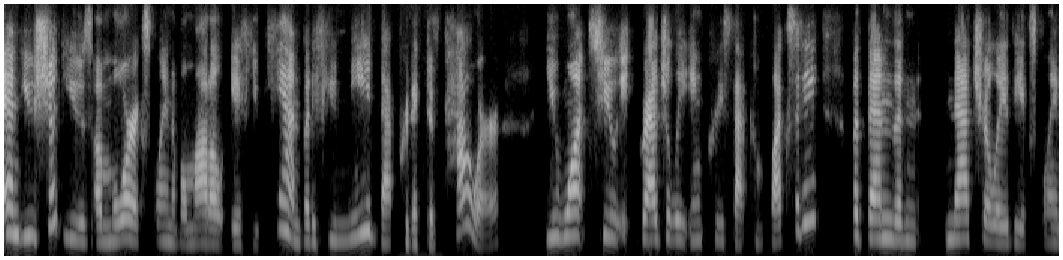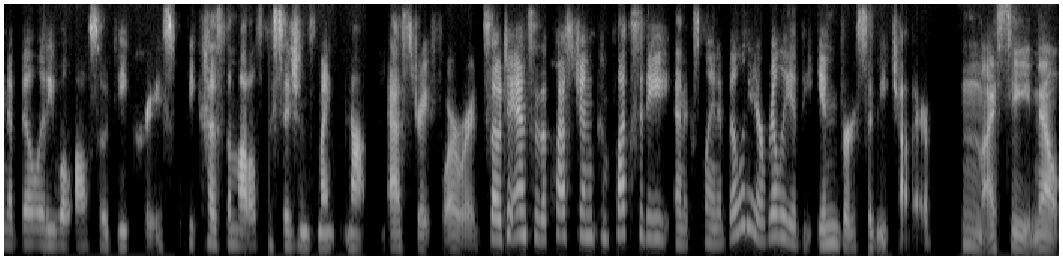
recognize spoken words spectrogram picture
And you should use a more explainable model if you can. But if you need that predictive power, you want to gradually increase that complexity. But then the naturally the explainability will also decrease because the model's decisions might not be as straightforward. So, to answer the question, complexity and explainability are really the inverse of each other. Mm, I see. Now,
